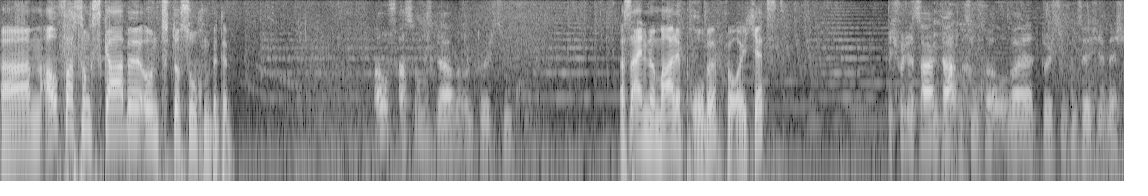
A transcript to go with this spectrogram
Ähm, Auffassungsgabe und Durchsuchen bitte. Auffassungsgabe und Durchsuchen. Das ist eine normale Probe für euch jetzt. Ich würde jetzt sagen Datensuche, weil Durchsuchen sehe ich hier nicht.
